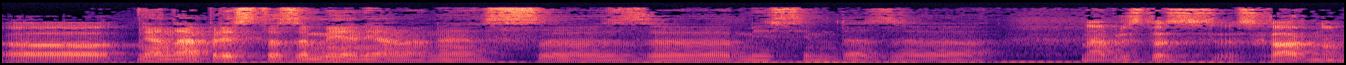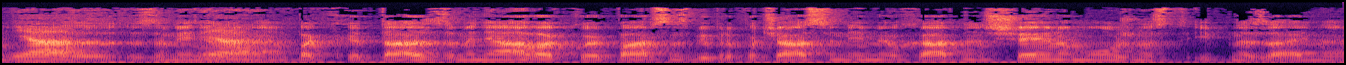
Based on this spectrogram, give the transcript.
Uh, ja, najprej sta zamenjala, ne, s, z, mislim, da z. Najprej sta s, s Hardnom ja, uh, zamenjala, ja. ampak ta zamenjava, ko je Parsons bil prepočasen, je imel Harden še eno možnost iti nazaj na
